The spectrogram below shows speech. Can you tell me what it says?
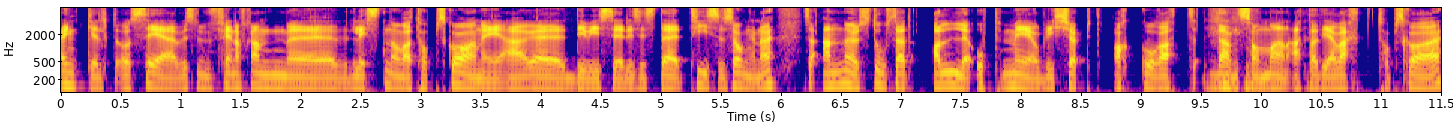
enkelt å se Hvis du finner frem eh, listen over toppskårerne i æredivisie de siste ti sesongene, så ender jo stort sett alle opp med å bli kjøpt akkurat den sommeren etter at de har vært toppskårere.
